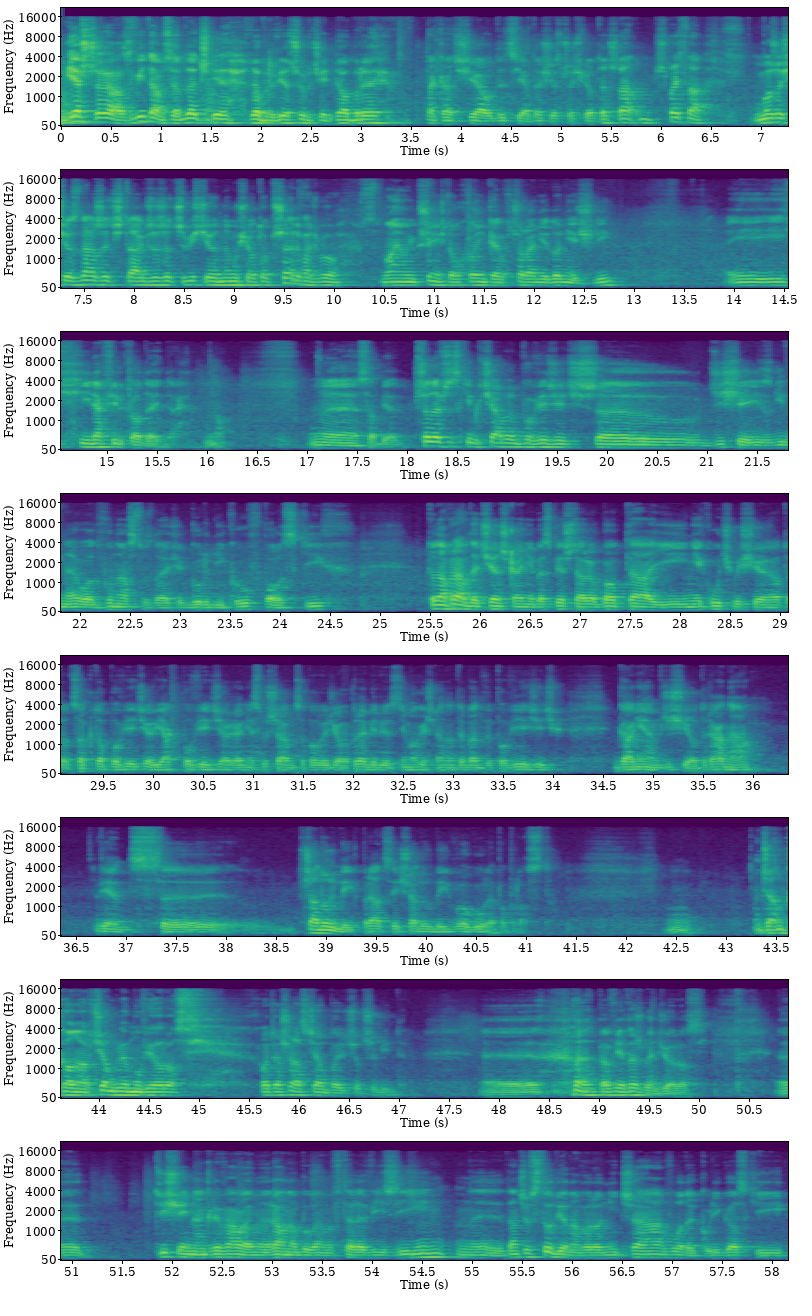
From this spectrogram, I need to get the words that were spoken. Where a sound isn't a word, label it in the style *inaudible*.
Jeszcze raz witam serdecznie. Dobry wieczór, dzień dobry. Taka dzisiaj audycja też jest przeświąteczna. Proszę Państwa, może się zdarzyć tak, że rzeczywiście będę musiał to przerwać, bo mają mi przynieść tą choinkę, wczoraj nie donieśli. I, i na chwilkę odejdę. No. E, sobie. Przede wszystkim chciałbym powiedzieć, że dzisiaj zginęło 12, zdaje się, górników polskich. To naprawdę ciężka i niebezpieczna robota i nie kłóćmy się o to, co kto powiedział, jak powiedział. Ja nie słyszałem, co powiedział premier, więc nie mogę się na ten temat wypowiedzieć. Ganiałem dzisiaj od rana, więc yy, szanujmy ich pracę i szanujmy ich w ogóle po prostu. Mm. John Connor ciągle mówi o Rosji, chociaż raz chciałem powiedzieć o czym innym. Yy, *laughs* pewnie też będzie o Rosji. Yy, Dzisiaj nagrywałem, rano byłem w telewizji, yy, znaczy w studio na Woronicza, Włodek Kuligowski,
